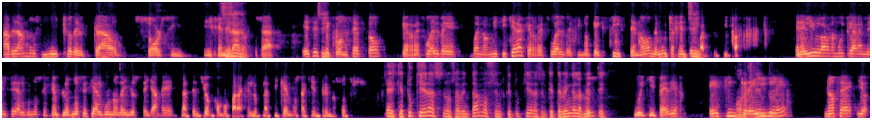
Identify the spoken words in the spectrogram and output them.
hablamos mucho del crowdsourcing en general. o sea, es este concepto que resuelve, bueno, ni siquiera que resuelve, sino que existe, ¿no? Donde mucha gente participa. En el libro habla muy claramente de algunos ejemplos. No sé si alguno de ellos te llame la atención como para que lo platiquemos aquí entre nosotros. El que tú quieras, nos aventamos, el que tú quieras, el que te venga a la pues, mente. Wikipedia. Es increíble. No sé, yo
